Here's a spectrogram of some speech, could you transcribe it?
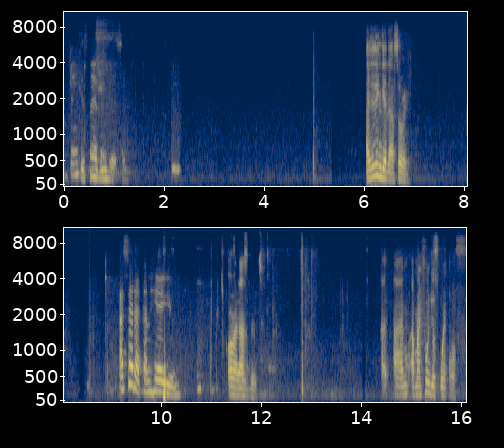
I think it's not even here. I didn't get that. Sorry. I said I can hear you. All right, that's good. I, I'm, uh, my phone just went off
